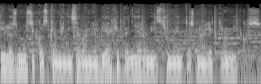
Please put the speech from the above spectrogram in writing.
y los músicos que amenizaban el viaje tañeron instrumentos no electrónicos.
